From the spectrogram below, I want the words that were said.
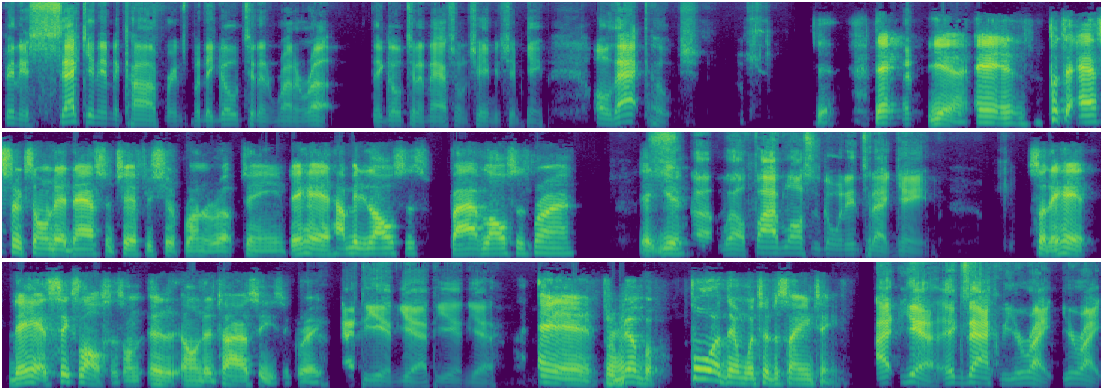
finish second in the conference, but they go to the runner up. They go to the national championship game. Oh, that coach. Yeah, that yeah, and put the asterisks on that national championship runner-up team. They had how many losses? Five losses, Brian, that year. Uh, well, five losses going into that game. So they had they had six losses on uh, on the entire season, correct? At the end, yeah, at the end, yeah. And remember, four of them were to the same team. I, yeah, exactly. You're right. You're right.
